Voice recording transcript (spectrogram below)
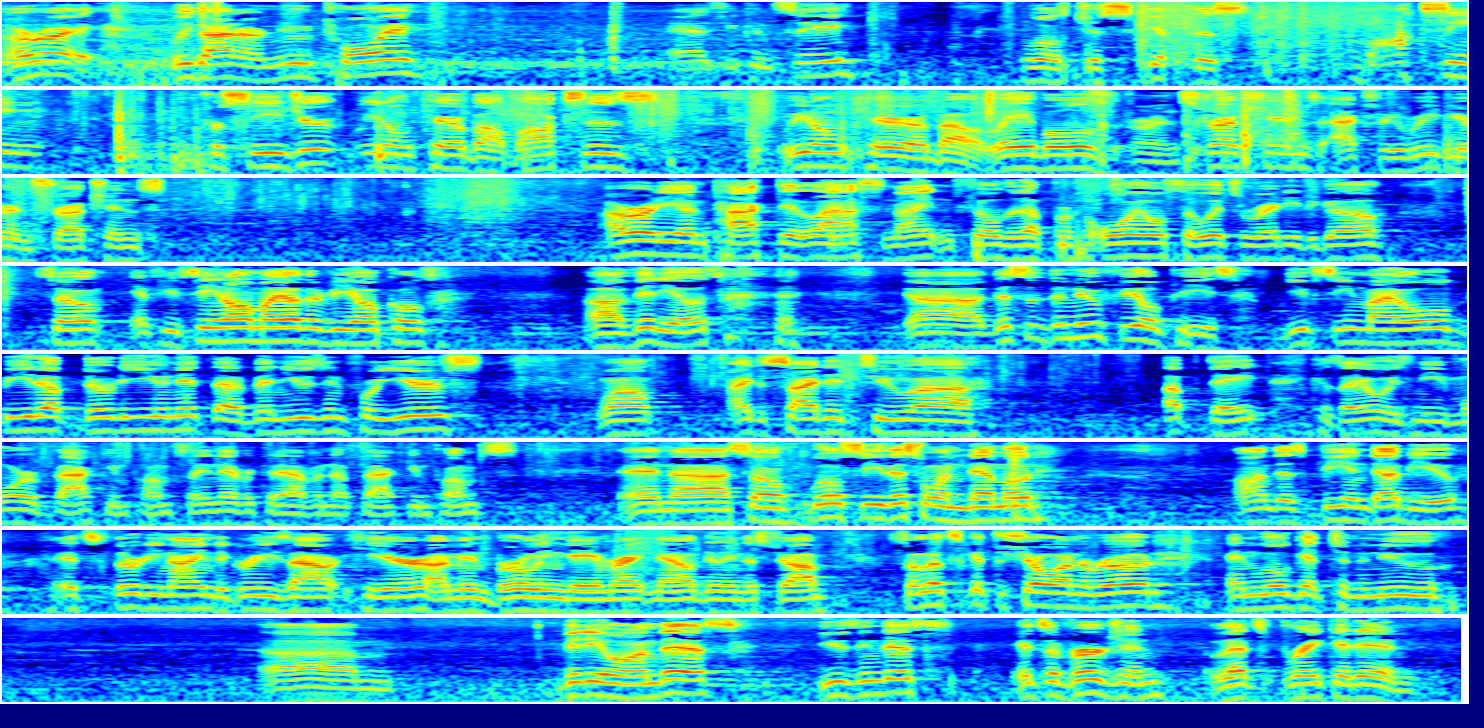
All right, we got our new toy. As you can see, we'll just skip this boxing procedure. We don't care about boxes. We don't care about labels or instructions. Actually, read your instructions. I already unpacked it last night and filled it up with oil, so it's ready to go. So if you've seen all my other vehicles, uh, videos, uh, this is the new Fieldpiece. You've seen my old beat up dirty unit that I've been using for years. Well, I decided to uh, update because I always need more vacuum pumps. I never could have enough vacuum pumps. And uh, so we'll see this one demoed on this B&W. It's 39 degrees out here. I'm in Burlingame right now doing this job. So let's get the show on the road and we'll get to the new um, video on this. Using this, it's a virgin. Let's break it in.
